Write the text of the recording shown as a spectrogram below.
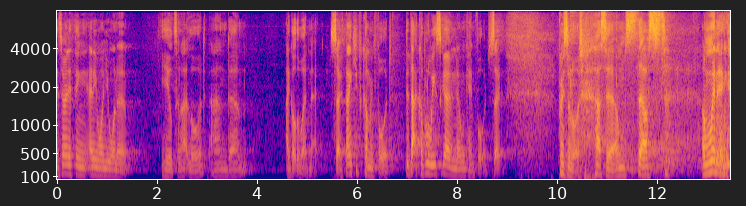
is there anything, anyone you want to heal tonight, Lord? And um, I got the word neck. So thank you for coming forward. Did that a couple of weeks ago, and no one came forward. So praise the Lord. That's it. I'm, I'm winning.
